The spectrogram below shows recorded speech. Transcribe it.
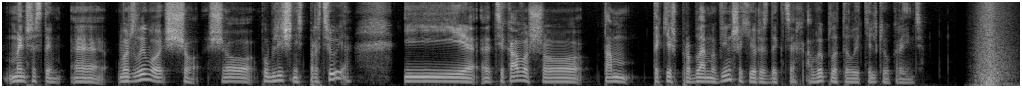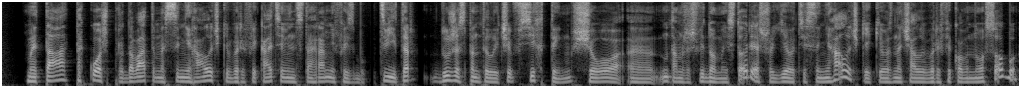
Менше з тим, Е, важливо, що, що публічність працює, і цікаво, що там такі ж проблеми в інших юрисдикціях, а виплатили тільки українцям. Мета також продаватиме сині галочки верифікації в інстаграмі і Фейсбук. Твіттер дуже спантеличив всіх тим, що е, ну там же ж відома історія, що є оці сині галочки, які означали верифіковану особу,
